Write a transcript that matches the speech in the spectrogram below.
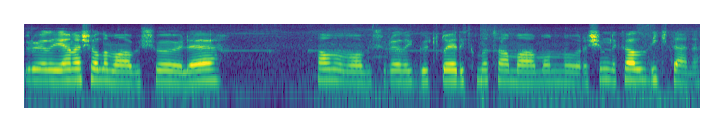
Şuraya da yanaşalım abi şöyle. Tamam abi şuraya da götü dayadık mı tamam onunla uğra. Şimdi kaldı iki tane.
